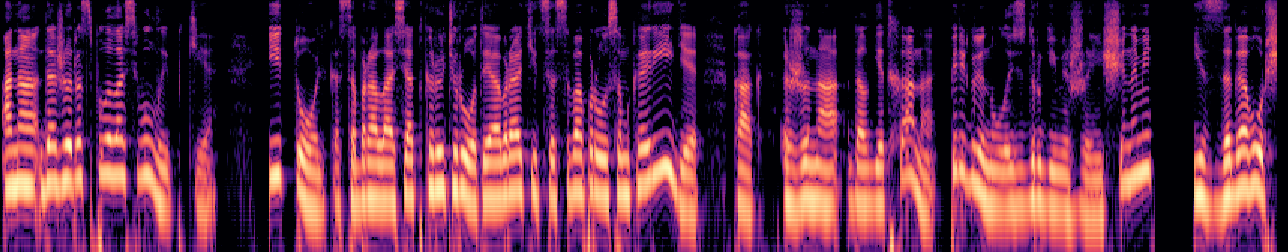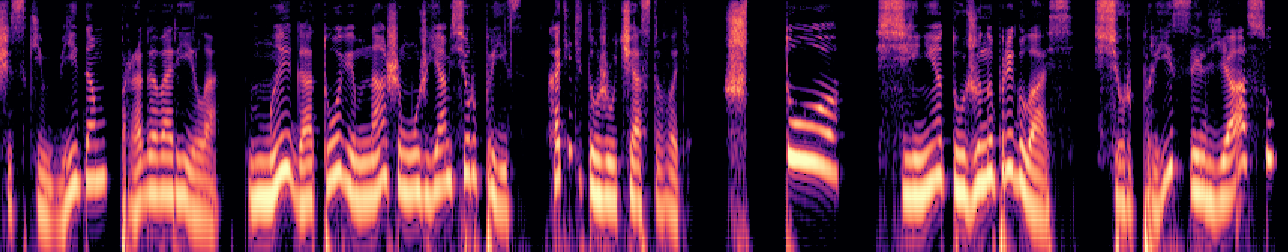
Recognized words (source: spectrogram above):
Она даже расплылась в улыбке. И только собралась открыть рот и обратиться с вопросом к Ариде, как жена Далгетхана переглянулась с другими женщинами и с заговорческим видом проговорила. «Мы готовим нашим мужьям сюрприз. Хотите тоже участвовать?» «Что?» Синяя тут же напряглась. «Сюрприз Ильясу?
